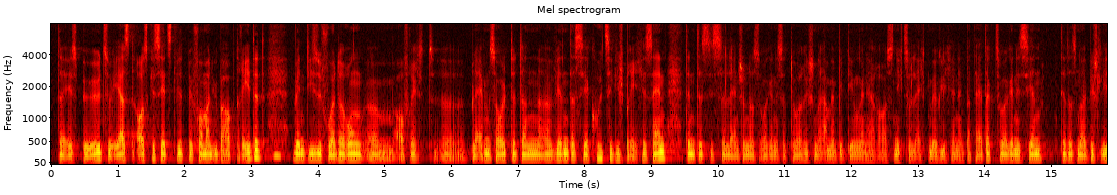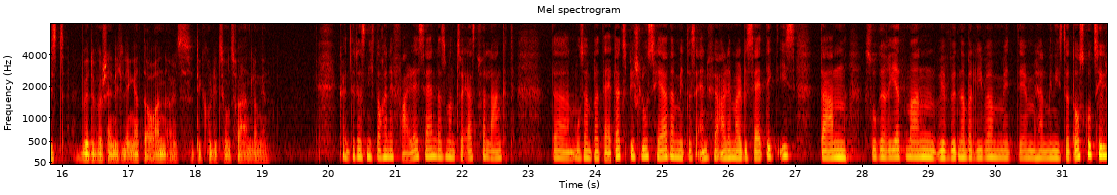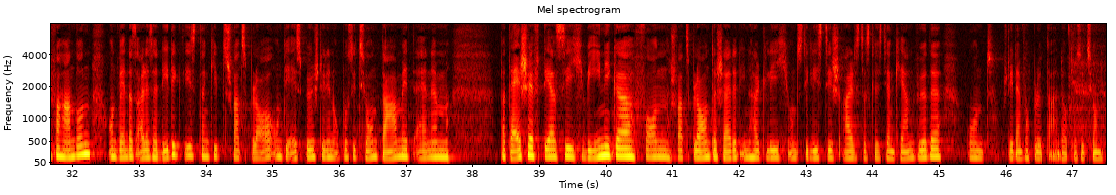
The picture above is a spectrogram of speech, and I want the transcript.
der SPÖ zuerst ausgesetzt wird, bevor man überhaupt redet. Wenn diese Forderung ähm, aufrecht äh, bleiben sollte, dann äh, werden das sehr kurze Gespräche sein, denn das ist allein schon aus organisatorischen Rahmenbedingungen heraus nicht so leicht möglich, einen Parteitag zu organisieren, der das neu beschließt, würde wahrscheinlich länger dauern als die Koalitionsverhandlungen. Könnte das nicht auch eine Falle sein, dass man zuerst verlangt, da muss ein Parteitagsbeschluss her, damit das ein für alle Mal beseitigt ist. Dann suggeriert man, wir würden aber lieber mit dem Herrn Minister Doskozil verhandeln. Und wenn das alles erledigt ist, dann gibt es Schwarz-Blau und die SPÖ steht in Opposition da mit einem Parteichef, der sich weniger von Schwarz-Blau unterscheidet inhaltlich und stilistisch, als das Christian Kern würde und steht einfach blöd da in der Opposition.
